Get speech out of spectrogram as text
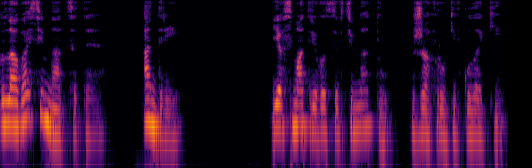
Глава семнадцатая. Андрей. Я всматривался в темноту, сжав руки в кулаки.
